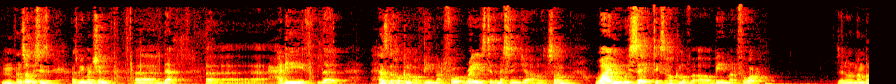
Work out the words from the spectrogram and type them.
Hmm? And so this is, as we mentioned, uh, that uh, hadith that has the hukm of being marfu' raised to the Messenger of Allah. Why do we say it takes the hukm of, uh, being marfu'? Does anyone remember?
